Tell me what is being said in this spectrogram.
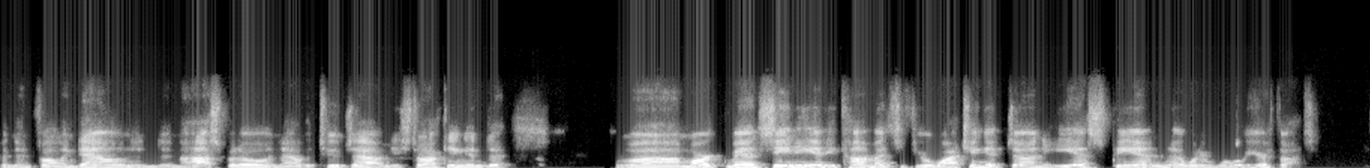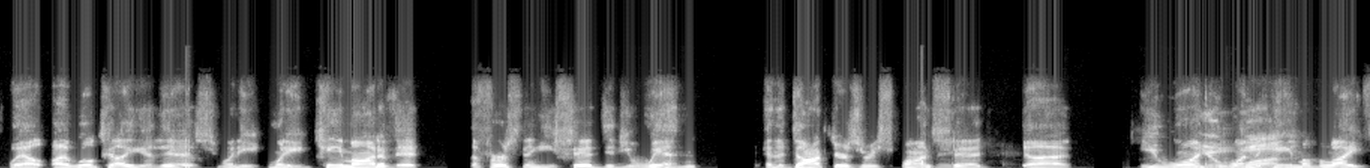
and then falling down and in the hospital, and now the tube's out and he's talking. And uh, uh Mark Mancini, any comments? If you're watching it on ESPN, uh, what, are, what were your thoughts? Well, I will tell you this: when he when he came out of it, the first thing he said, "Did you win?" And the doctor's response yeah. said, uh, you won. You, you won, won, the game of life.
